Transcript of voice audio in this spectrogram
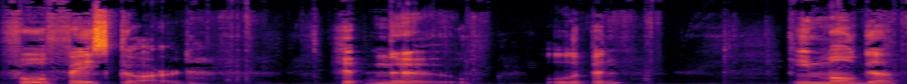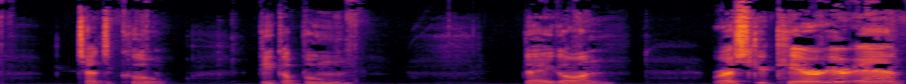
Full Face Guard. Hypno. Lippin. Emolga. Tentacle. Pikaboom. Dagon. Rescue Carrier, and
